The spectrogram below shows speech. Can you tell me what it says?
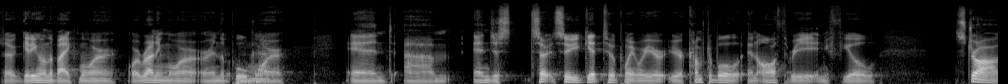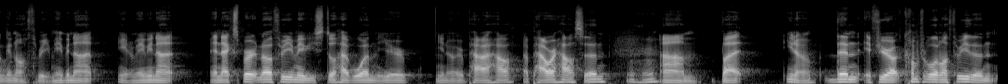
So getting on the bike more, or running more, or in the pool more, and um, and just so so you get to a point where you're you're comfortable in all three and you feel strong in all three. Maybe not, you know, maybe not an expert in all three. Maybe you still have one that you're, you know, a powerhouse, a powerhouse in. Um, but you know, then if you're comfortable in all three, then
